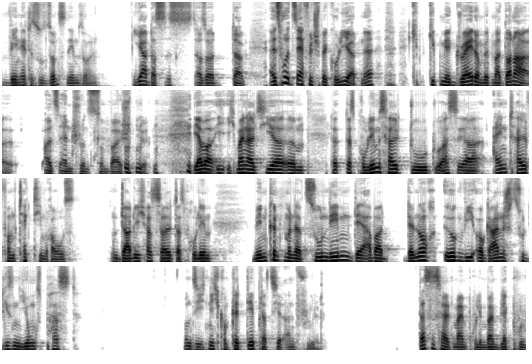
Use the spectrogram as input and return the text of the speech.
wen hättest du sonst nehmen sollen? Ja, das ist, also da, es wurde sehr viel spekuliert, ne? Gib, gib mir Grado mit Madonna als Entrance zum Beispiel. Ja, aber ich, ich meine halt hier, ähm, das, das Problem ist halt, du, du hast ja einen Teil vom Tech-Team raus. Und dadurch hast du halt das Problem, wen könnte man dazu nehmen, der aber dennoch irgendwie organisch zu diesen Jungs passt und sich nicht komplett deplatziert anfühlt. Das ist halt mein Problem. Beim Blackpool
